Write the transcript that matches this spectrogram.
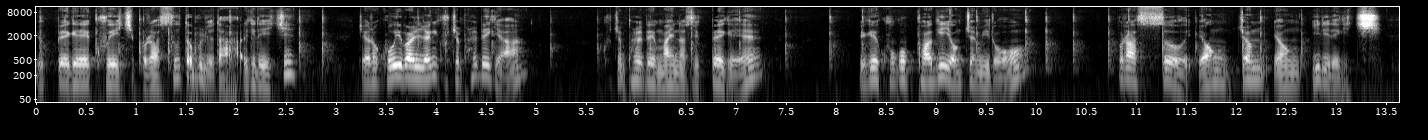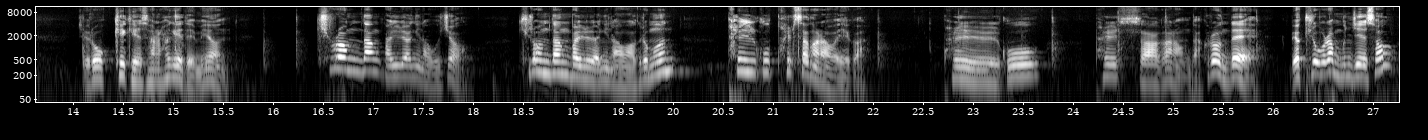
600에 9H 플러스 W다. 이렇게 돼 있지? 자, 그럼 고위 발량이 9,800이야. 9,800 마이너스 600에 이게 9 곱하기 0.15 플러스 0.01이 되겠지. 이렇게 계산을 하게 되면 킬로당 발량이 나오죠. 킬로당 발량이 나와. 그러면 8984가 나와 얘가. 8984가 나온다. 그런데 몇 킬로그램 문제에서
